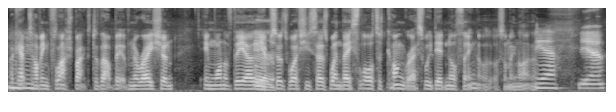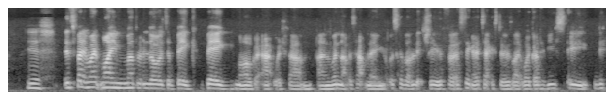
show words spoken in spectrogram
I kept having flashbacks to that bit of narration in one of the early Mm. episodes where she says, "When they slaughtered Congress, we did nothing," or, or something like that. Yeah. Yeah. Yes. It's funny. My, my mother-in-law is a big, big Margaret Atwood fan, and when that was happening, it was kind of literally the first thing I texted her was like, "My God, have you seen,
